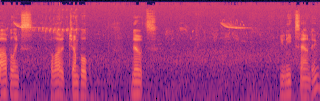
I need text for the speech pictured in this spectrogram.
Bobolinks a lot of jumbled notes, unique sounding.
